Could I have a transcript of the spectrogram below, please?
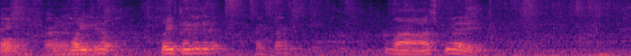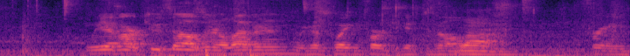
Oh, in front of me. you, you of it? Right there. Wow, that's great. We have our 2011. We're just waiting for it to get developed Wow. and framed.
